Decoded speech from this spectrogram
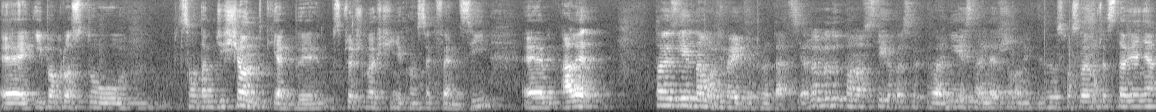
e, i po prostu są tam dziesiątki jakby sprzeczności, niekonsekwencji, em, ale to jest jedna możliwa interpretacja, że według Panowskiego perspektywa nie jest najlepszym obiektywnym sposobem przedstawienia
